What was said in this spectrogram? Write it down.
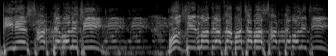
দিনের স্বার্থে বলেছি। মসজিদ, মাদ্রাসা বাঁচাবার স্বার্থে বলেছি।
